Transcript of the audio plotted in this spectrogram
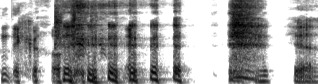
the code. Yeah.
